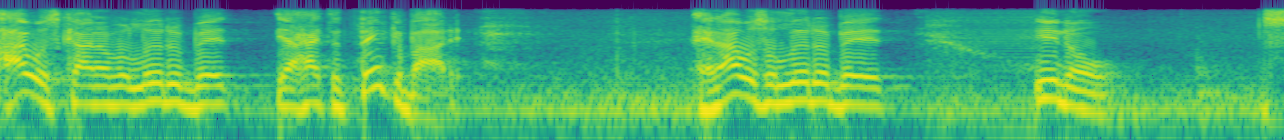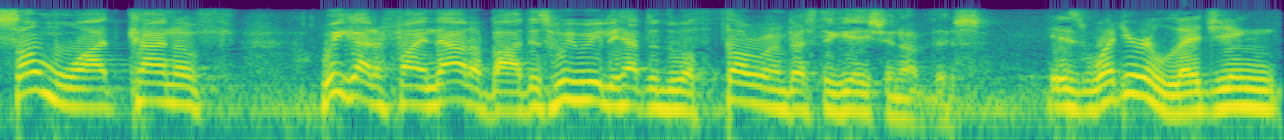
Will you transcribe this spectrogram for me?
I was kind of a little bit. I had to think about it, and I was a little bit, you know, somewhat kind of. We got to find out about this. We really have to do a thorough investigation of this. Is what you're alleging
